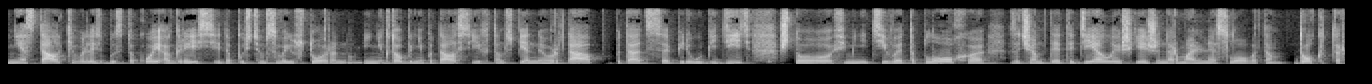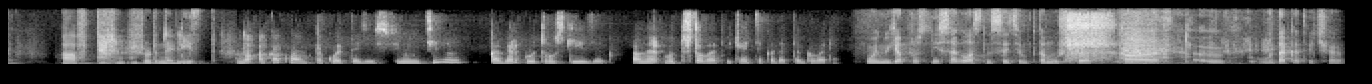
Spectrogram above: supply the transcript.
не сталкивались бы с такой агрессией, допустим, в свою сторону. И никто бы не пытался их там с пеной у рта пытаться переубедить, что феминитивы — это плохо, зачем ты это делаешь, есть же нормальное слово, там, доктор, автор, журналист. Ну а как вам такой тезис? Феминитивы коверкуют русский язык. А вот что вы отвечаете, когда так говорят? Ой, ну я просто не согласна с этим, потому что а, э, вот так отвечаю.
